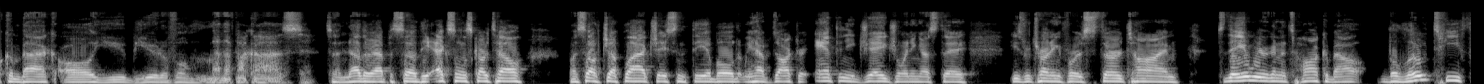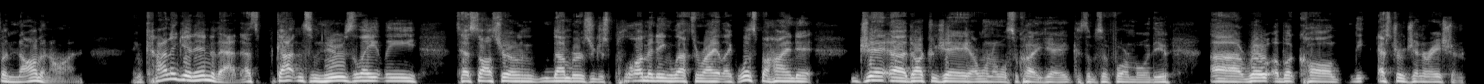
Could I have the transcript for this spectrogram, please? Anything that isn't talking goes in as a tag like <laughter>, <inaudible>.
Welcome back, all you beautiful motherfuckers. It's another episode of the Excellence Cartel. Myself, Jeff Black, Jason Theobald, and we have Dr. Anthony Jay joining us today. He's returning for his third time. Today, we're going to talk about the low T phenomenon and kind of get into that. That's gotten some news lately. Testosterone numbers are just plummeting left and right. Like, what's behind it? J, uh, Dr. J, I want to also call you Jay because I'm so formal with you, uh, wrote a book called The Estrogeneration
